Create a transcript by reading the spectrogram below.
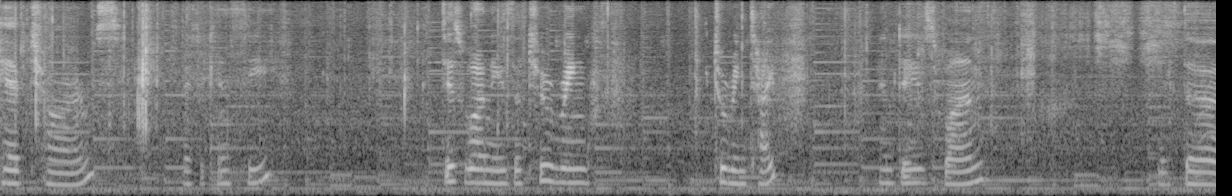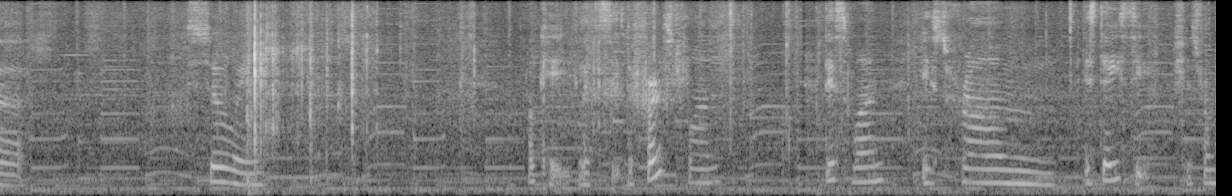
have charms, as you can see. This one is a two ring, two ring type and this one with the sewing. Okay let's see. The first one this one is from Stacy. She's from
